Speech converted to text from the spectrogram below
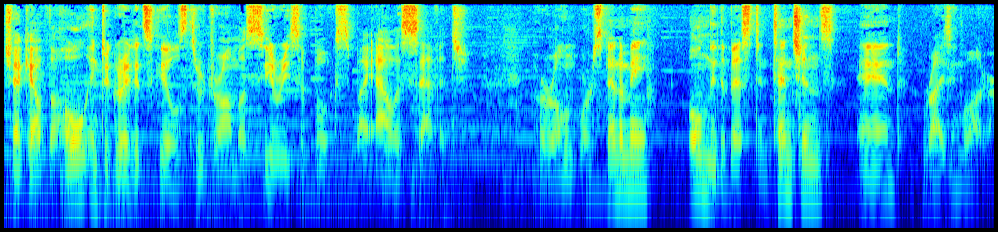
check out the whole Integrated Skills Through Drama series of books by Alice Savage. Her Own Worst Enemy, Only the Best Intentions, and Rising Water.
